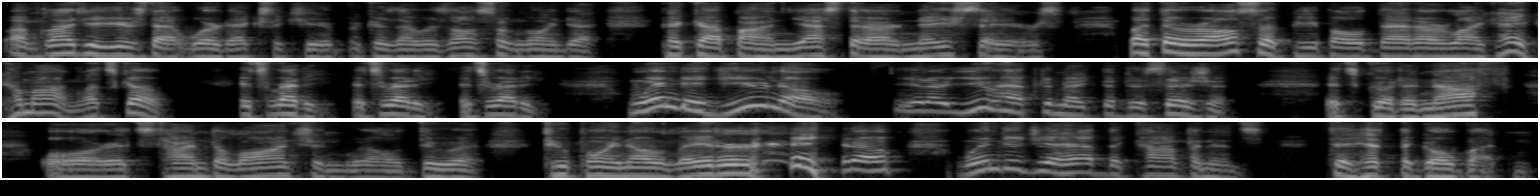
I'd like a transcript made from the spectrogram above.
Well, I'm glad you used that word execute because I was also going to pick up on yes, there are naysayers, but there are also people that are like, hey, come on, let's go. It's ready. It's ready. It's ready. When did you know? You know, you have to make the decision. It's good enough or it's time to launch and we'll do a 2.0 later. you know, when did you have the confidence to hit the go button?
